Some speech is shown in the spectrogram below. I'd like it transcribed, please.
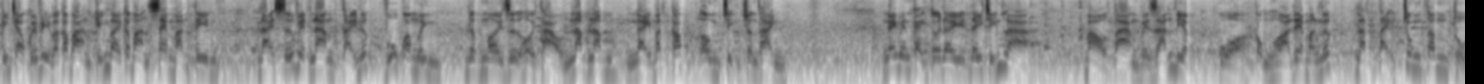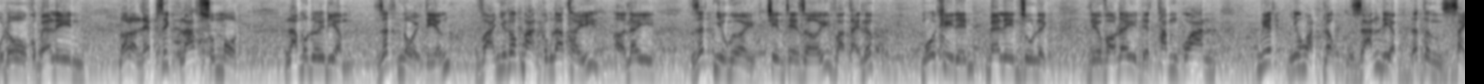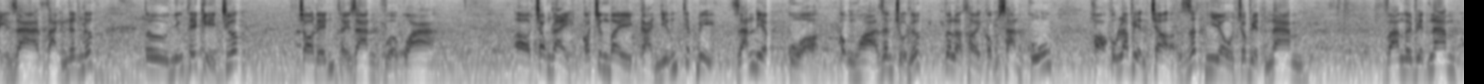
Kính chào quý vị và các bạn, kính mời các bạn xem bản tin Đại sứ Việt Nam tại Đức Vũ Quang Minh được mời dự hội thảo 5 năm ngày bắt cóc ông Trịnh Xuân Thành Ngay bên cạnh tôi đây, đây chính là bảo tàng về gián điệp của Cộng hòa Liên bang Đức đặt tại trung tâm thủ đô của Berlin đó là Leipzig Platz số 1 là một địa điểm rất nổi tiếng và như các bạn cũng đã thấy ở đây rất nhiều người trên thế giới và tại Đức mỗi khi đến Berlin du lịch đều vào đây để tham quan biết những hoạt động gián điệp đã từng xảy ra tại nước Đức từ những thế kỷ trước cho đến thời gian vừa qua ở trong này có trưng bày cả những thiết bị gián điệp của Cộng hòa Dân chủ Đức, tức là thời Cộng sản cũ. Họ cũng đã viện trợ rất nhiều cho Việt Nam. Và người Việt Nam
